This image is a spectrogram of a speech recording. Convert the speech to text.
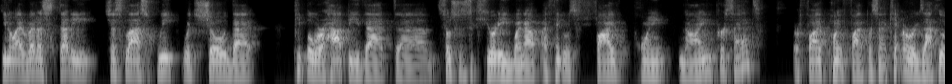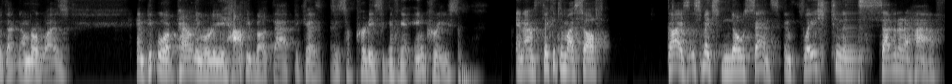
You know, I read a study just last week which showed that people were happy that uh, Social Security went up. I think it was 5.9% or 5.5%. I can't remember exactly what that number was. And people apparently were really happy about that because it's a pretty significant increase. And I'm thinking to myself, guys, this makes no sense. Inflation is seven and a half.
